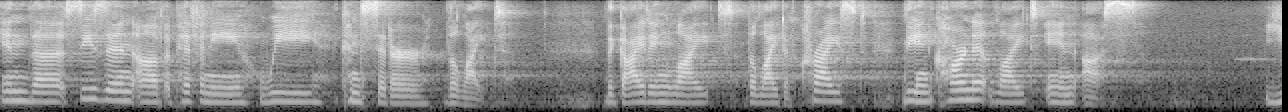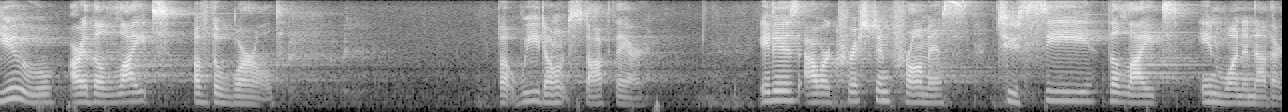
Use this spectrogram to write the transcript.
In the season of Epiphany, we consider the light the guiding light, the light of Christ, the incarnate light in us. You are the light of the world. But we don't stop there. It is our Christian promise to see the light in one another.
